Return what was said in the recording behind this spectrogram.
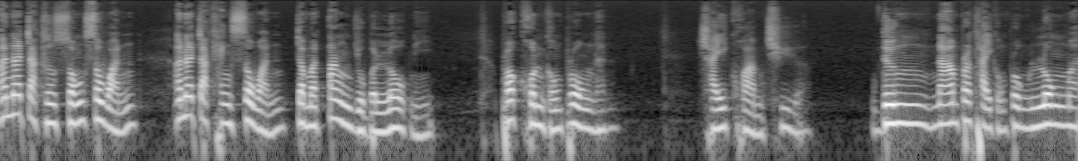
อาณาจักรสงสวรรค์ อาณาจักรแห่งสวรรค์จะมาตั้งอยู่บนโลกนี้ เพราะคนของพระองค์นั้น ใช้ความเชื่อ ดึงน้ำพระทัยของพระองค์ลงมา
